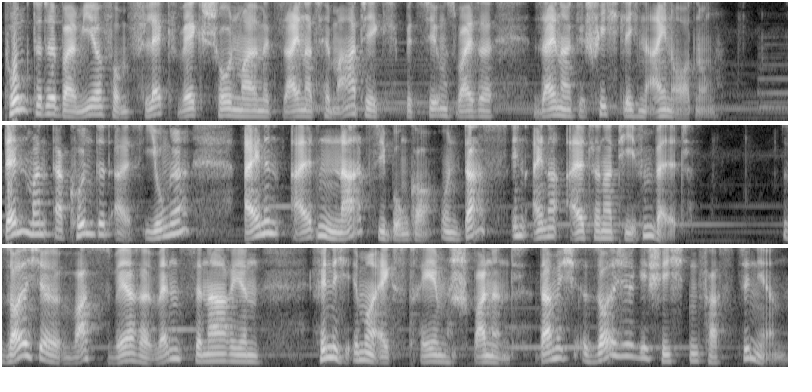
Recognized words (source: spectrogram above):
punktete bei mir vom Fleck weg schon mal mit seiner Thematik bzw. seiner geschichtlichen Einordnung. Denn man erkundet als Junge einen alten Nazi-Bunker und das in einer alternativen Welt. Solche Was wäre wenn Szenarien finde ich immer extrem spannend, da mich solche Geschichten faszinieren.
